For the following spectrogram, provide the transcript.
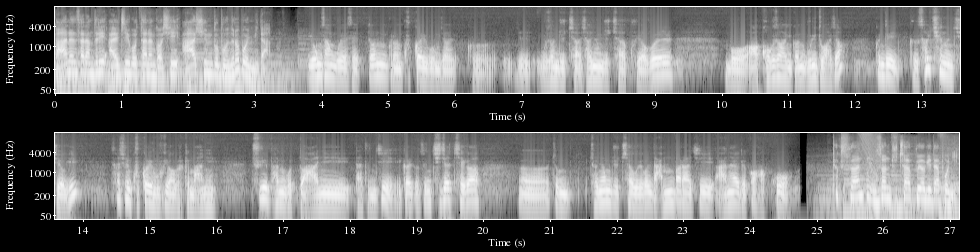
많은 사람들이 알지 못하는 것이 아쉬운 부분으로 보입니다. 용산구에서 했던 그런 국가유공자 그 이제 우선 주차 전용 주차 구역을 뭐 아 거기서 하니까 우리도 하자. 근데 그 설치해 놓은 지역이 사실은 국가유공자가 그렇게 많이 출입하는 것도 아니다든지, 그러니까 어쨌든 지자체가 어 좀 전용 주차 구역을 남발하지 않아야 될 것 같고 특수한 우선 주차 구역이다 보니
